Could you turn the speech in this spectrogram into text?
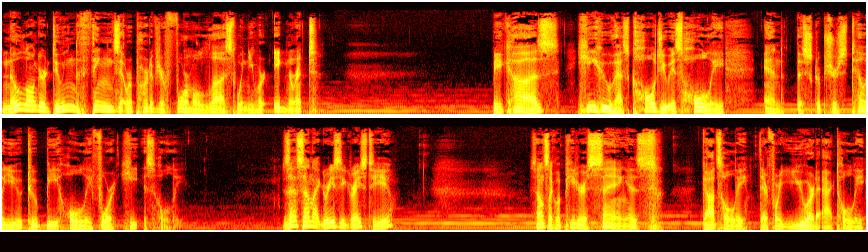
no longer doing the things that were part of your formal lust when you were ignorant. Because he who has called you is holy, and the scriptures tell you to be holy, for he is holy. Does that sound like greasy grace to you? Sounds like what Peter is saying is God's holy, therefore you are to act holy,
